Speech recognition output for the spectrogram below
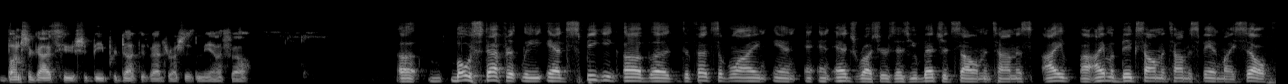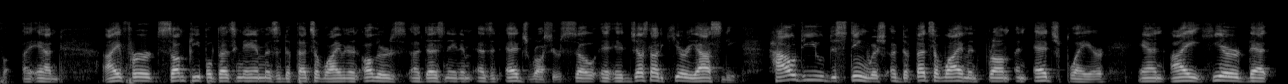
bunch of guys who should be productive edge rushers in the NFL. Uh, most definitely. And speaking of uh, defensive line and, and edge rushers, as you mentioned, Solomon Thomas, I I'm a big Solomon Thomas fan myself, and I've heard some people designate him as a defensive lineman and others uh, designate him as an edge rusher. So, it, just out of curiosity, how do you distinguish a defensive lineman from an edge player? And I hear that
